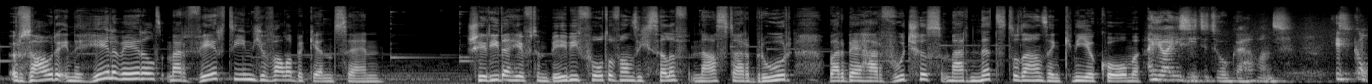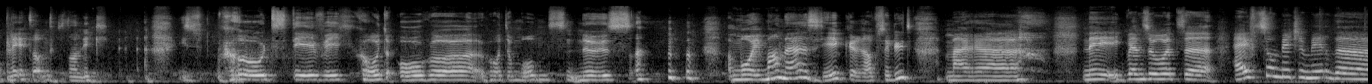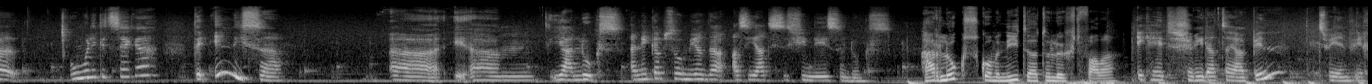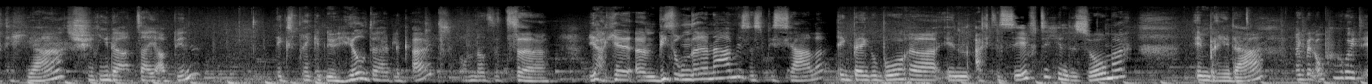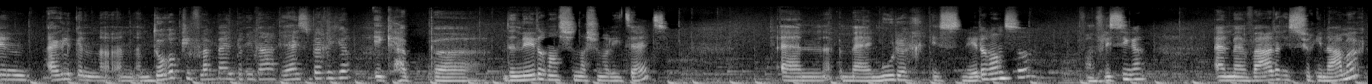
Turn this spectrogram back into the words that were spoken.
Er zouden in de hele wereld maar 14 gevallen bekend zijn. Sherida heeft een babyfoto van zichzelf naast haar broer, waarbij haar voetjes maar net tot aan zijn knieën komen. En ja, je ziet het ook, hè, want hij is compleet anders dan ik. Hij is groot, stevig, grote ogen, grote mond, neus. Een mooie man, hè? Zeker, absoluut. Maar uh, nee, ik ben zo het... Uh, hij heeft zo'n beetje meer de... Hoe moet ik het zeggen? De Indische uh, um, ja, looks. En ik heb zo meer de Aziatische Chinese looks. Haar looks komen niet uit de lucht vallen. Ik heet Sherida Tayapin, 42 jaar. Sherida Tayapin. Ik spreek het nu heel duidelijk uit, omdat het uh, ja, een bijzondere naam is, een speciale. Ik ben geboren in 78 in de zomer in Breda. Ik ben opgegroeid in eigenlijk een, een, een dorpje vlakbij Breda, Rijsbergen. Ik heb uh, de Nederlandse nationaliteit. En mijn moeder is Nederlandse, van Vlissingen. En mijn vader is Surinamer.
